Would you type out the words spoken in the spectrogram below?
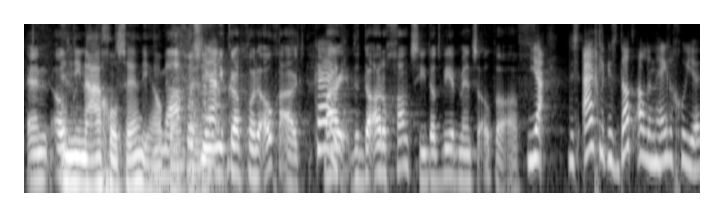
en ook en die nagels, hè, die die helpen. nagels, ook, je, Ja. je krabt gewoon de ogen uit. kijk. Maar de, de arrogantie, dat weert mensen ook wel af. Ja, dus eigenlijk is dat al een hele goede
